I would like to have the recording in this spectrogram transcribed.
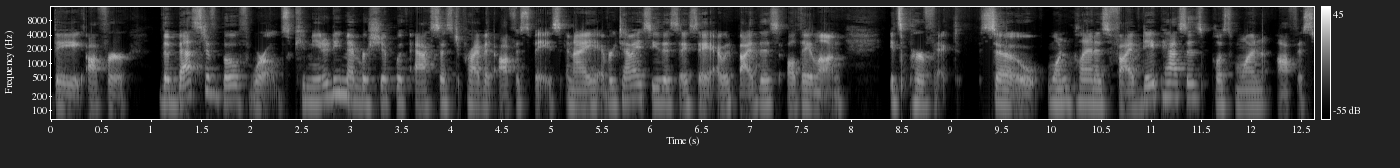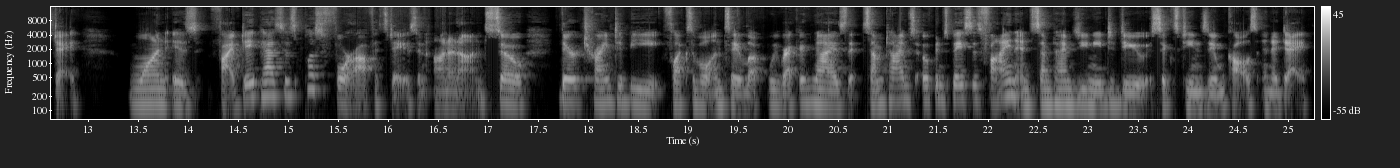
They offer the best of both worlds community membership with access to private office space. And i every time i see this i say i would buy this all day long. It's perfect. So one plan is five day passes plus one office day. One is five day passes plus four office days and on and on. So they're trying to be flexible and say look we recognize that sometimes open space is fine and sometimes you need to do 16 zoom calls in a day.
